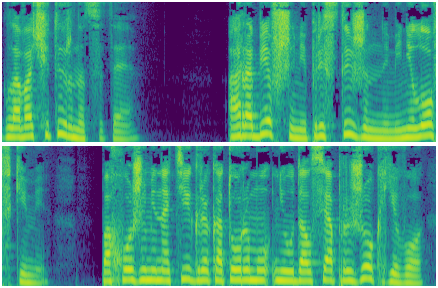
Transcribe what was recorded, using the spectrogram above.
Глава 14. Оробевшими, пристыженными, неловкими, похожими на тигра, которому не удался прыжок его —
